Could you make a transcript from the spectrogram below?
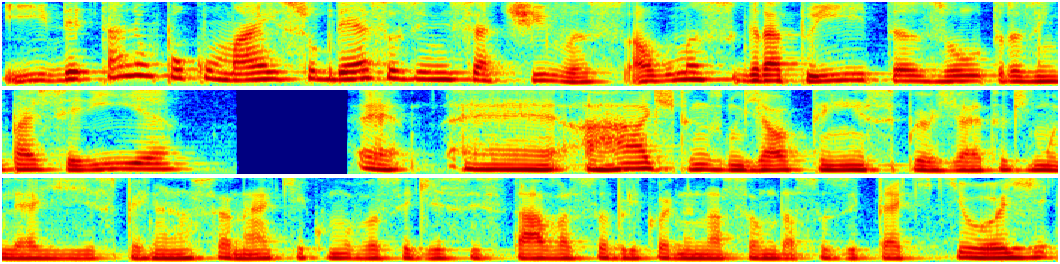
E detalhe um pouco mais sobre essas iniciativas, algumas gratuitas, outras em parceria. É, é, a Rádio Transmundial tem esse projeto de Mulheres de Esperança, né, que, como você disse, estava sob coordenação da Suzy Peck, que hoje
